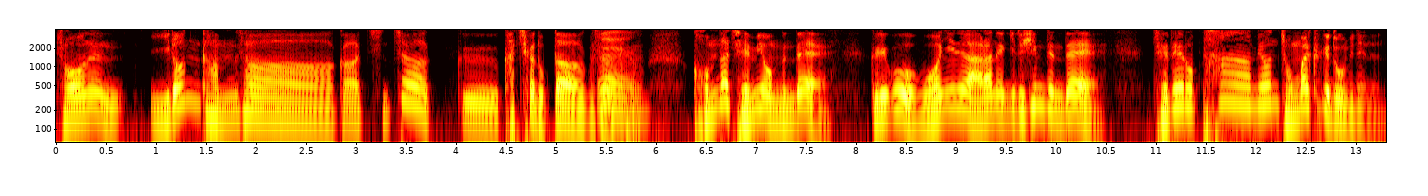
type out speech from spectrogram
저는 이런 감사가 진짜 그 가치가 높다고 생각해요. 네. 겁나 재미없는데 그리고 원인을 알아내기도 힘든데 제대로 파면 정말 크게 도움이 되는.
